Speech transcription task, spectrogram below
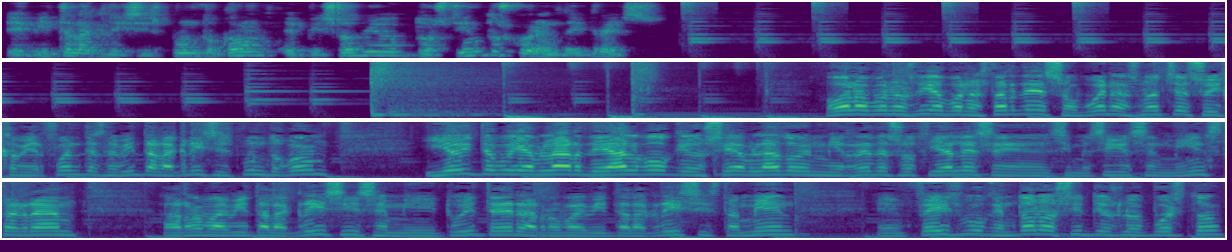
Evitalacrisis.com, episodio 243. Hola, buenos días, buenas tardes o buenas noches. Soy Javier Fuentes de Vitalacrisis.com y hoy te voy a hablar de algo que os he hablado en mis redes sociales. si me sigues en mi Instagram, arroba Evitalacrisis, en mi Twitter, arroba Evitalacrisis también, en Facebook, en todos los sitios lo he puesto,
